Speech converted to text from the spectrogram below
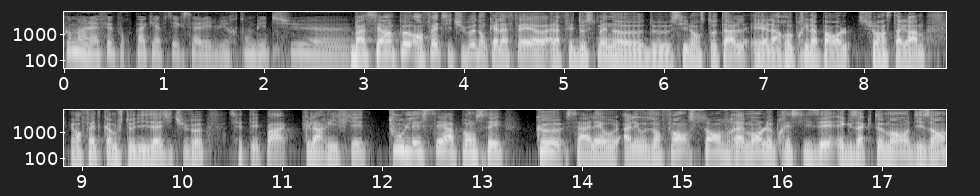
comment elle a fait pour pas capter que ça allait lui retomber dessus euh? Bah, c'est un peu, en fait, si tu veux, donc elle a fait, euh, elle a fait deux semaines euh, de silence total et elle a repris la parole sur Instagram. Et en fait, comme je te disais, si tu veux, c'était pas clarifié, tout laissait à penser que ça allait au- aller aux enfants sans vraiment le préciser exactement en disant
